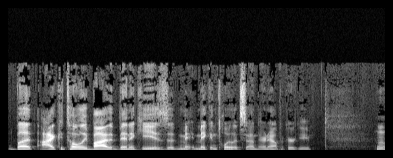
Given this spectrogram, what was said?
but I could totally buy that Beneke is uh, ma- making toilets down there in Albuquerque. Hmm.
